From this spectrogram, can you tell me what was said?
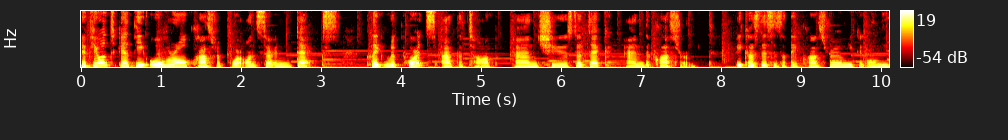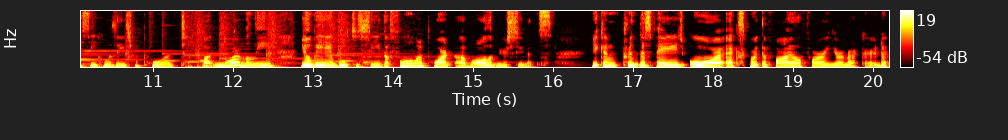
If you want to get the overall class report on certain decks, click Reports at the top and choose the deck and the classroom. Because this is a big classroom, you can only see Jose's report, but normally you'll be able to see the full report of all of your students. You can print this page or export the file for your record.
